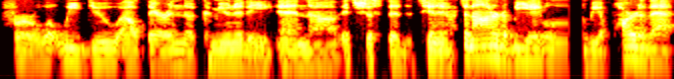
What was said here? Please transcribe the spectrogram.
for what we do out there in the community, and uh, it's just a, it's you know it's an honor to be able to be a part of that,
